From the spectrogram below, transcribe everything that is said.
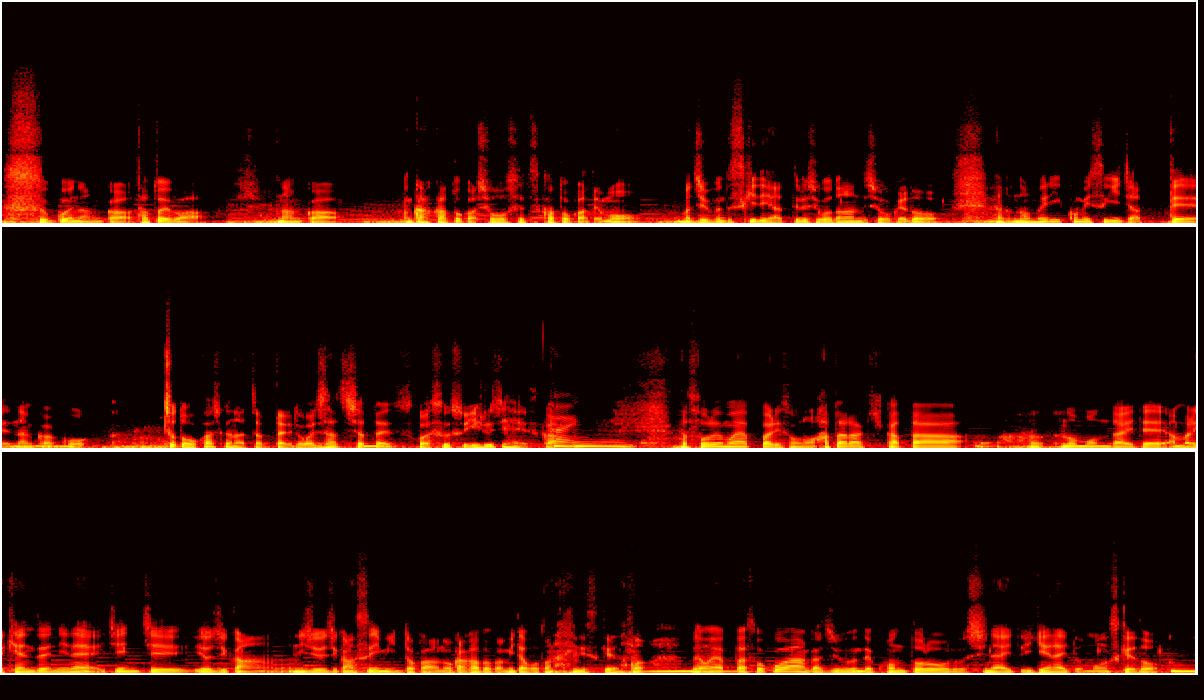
すごいなんか例えばなんか画家とか小説家とかでも、まあ、自分で好きでやってる仕事なんでしょうけどなんかのめり込みすぎちゃってなんかこうちょっとおかしくなっちゃったりとか自殺しちゃったりとかする人いるじゃないですか。それもやっぱりその働き方の問題であんまり健全にね1日4時間20時間睡眠とかの画家とか見たことないんですけどでもやっぱりそこはなんか自分でコントロールしないといけないと思うんですけど、うん。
